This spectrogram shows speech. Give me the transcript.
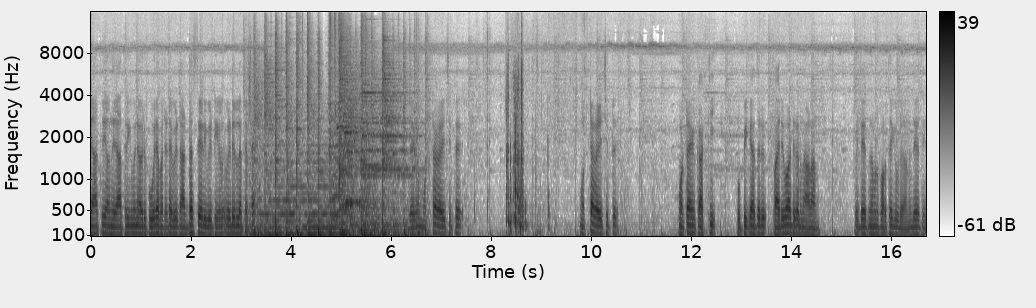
രാത്രിയാവുന്ന. രാത്രിക്ക് മുന്നേ അവർ കൂരെ പറ്റട്ടെ വീട്ടിൽ അഡ്രസ് തേടി വീട്ടുകൾ വീടുകളിലെത്തട്ടെ. മുട്ട കഴിച്ചിട്ട് മുട്ട കഴിച്ചിട്ട് മുട്ടയൊക്കെ കക്കി കുപ്പിക്കാത്തൊരു പരുവായിട്ട് കിടന്ന ആളാണ്. അപ്പോൾ ഇദ്ദേഹത്തെ നമ്മൾ പുറത്തേക്ക് വിടുകയാണ്. ഇദ്ദേഹത്തെ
